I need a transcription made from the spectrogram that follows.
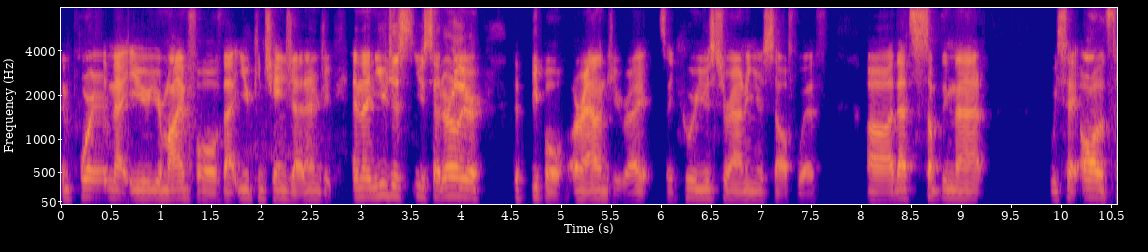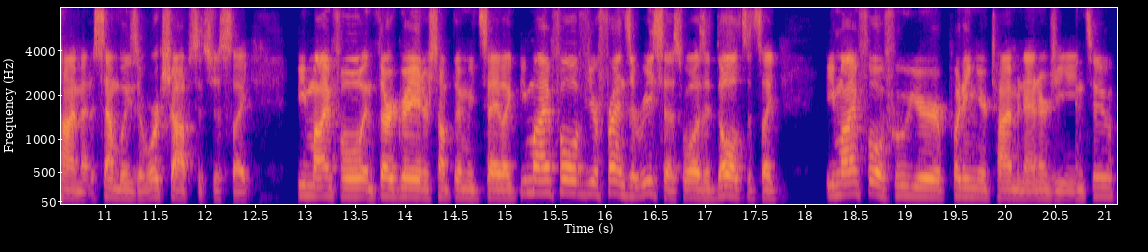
important that you you're mindful of that you can change that energy and then you just you said earlier the people around you right it's like who are you surrounding yourself with uh that's something that we say all the time at assemblies or workshops it's just like be mindful in third grade or something we'd say like be mindful of your friends at recess well as adults it's like be mindful of who you're putting your time and energy into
